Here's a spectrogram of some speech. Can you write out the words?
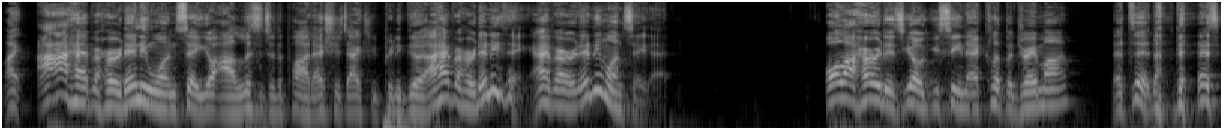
Like I haven't heard anyone say, "Yo, I listen to the pod. That shit's actually pretty good." I haven't heard anything. I haven't heard anyone say that. All I heard is, "Yo, you seen that clip of Draymond?" That's it. That's,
